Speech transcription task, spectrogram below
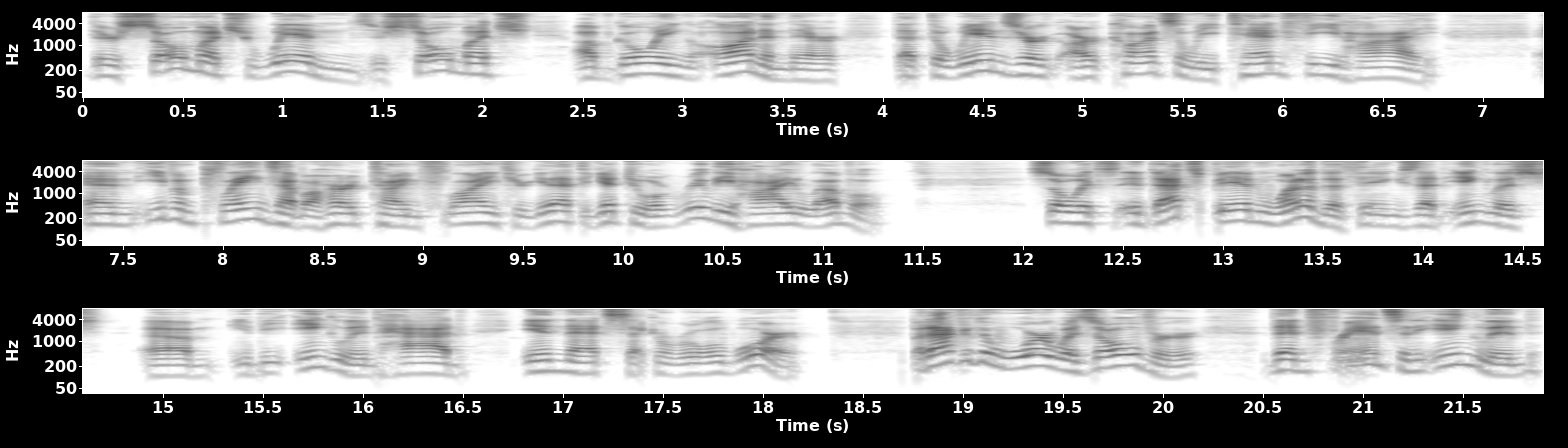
there's so much winds, there's so much of going on in there that the winds are, are constantly 10 feet high. And even planes have a hard time flying through. You have to get to a really high level. So it's it, that's been one of the things that English, um, the England had in that Second World War. But after the war was over, then France and England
